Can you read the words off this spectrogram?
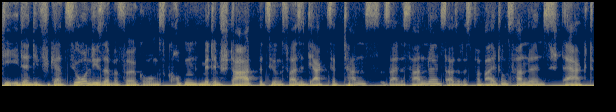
die Identifikation dieser Bevölkerungsgruppen mit dem Staat bzw. die Akzeptanz seines Handelns, also des Verwaltungshandelns, stärkt.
